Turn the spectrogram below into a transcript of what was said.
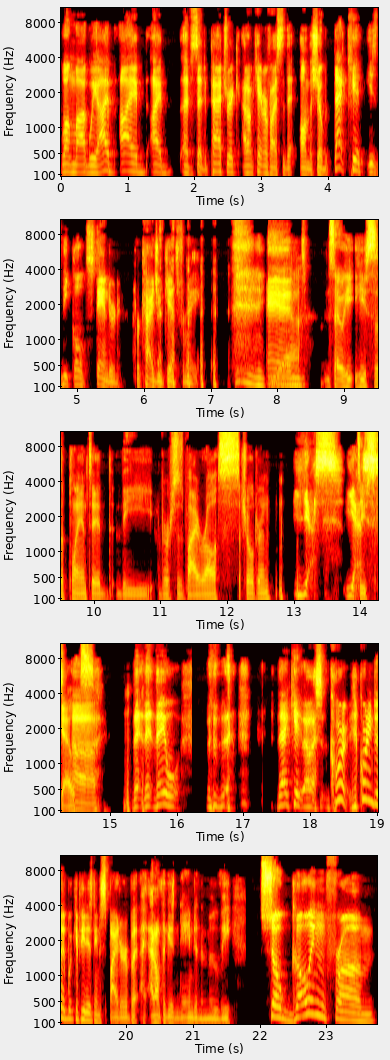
Wangmagwi, I I I have said to Patrick, I don't can't remember if I said that on the show, but that kid is the gold standard for kaiju kids for me. yeah. And so he he supplanted the versus Viras children. Yes, yes. scouts. Uh, they, they, they. That kid, uh, according to Wikipedia, his name's Spider, but I I don't think he's named in the movie. So going from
